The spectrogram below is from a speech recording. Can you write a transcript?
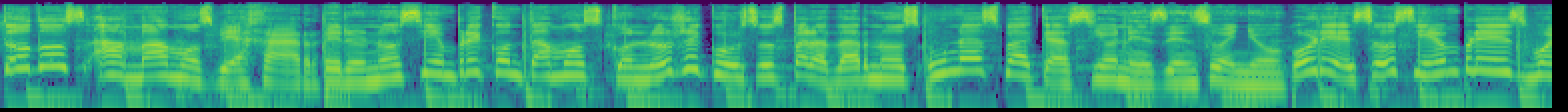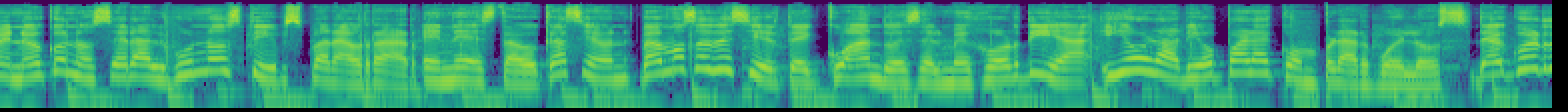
Todos amamos viajar, pero no siempre contamos con los recursos para darnos unas vacaciones de ensueño. Por eso siempre es bueno conocer algunos tips para ahorrar. En esta ocasión, vamos a decirte cuándo es el mejor día y horario para comprar vuelos. De acuerdo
